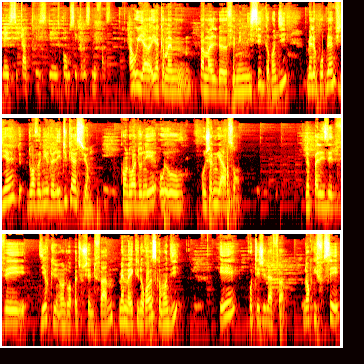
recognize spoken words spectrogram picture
des cicatrices, des conséquences néfastes? Ah oui, il y, a, il y a quand même pas mal de féminicides, comme on dit, mais le problème vient, de- doit venir de l'éducation qu'on doit donner aux, aux- aux jeunes garçons. Ne pas les élever, dire qu'on ne doit pas toucher une femme, même avec une rose, comme on dit, et protéger la femme. Donc, c'est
